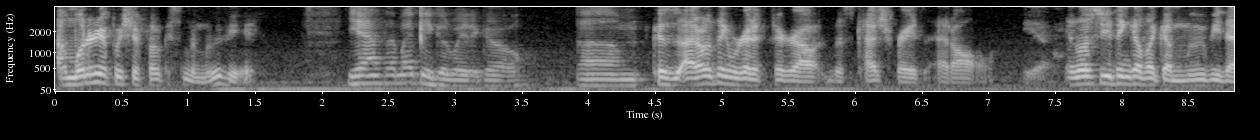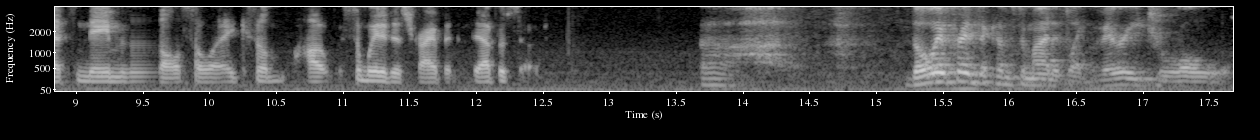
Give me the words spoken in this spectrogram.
I'm wondering if we should focus on the movie Yeah, that might be a good way to go. Um, because I don't think we're gonna figure out this catchphrase at all, yeah. unless you think of like a movie that's name is also like some how some way to describe it the episode. Uh, the only phrase that comes to mind is like very droll.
